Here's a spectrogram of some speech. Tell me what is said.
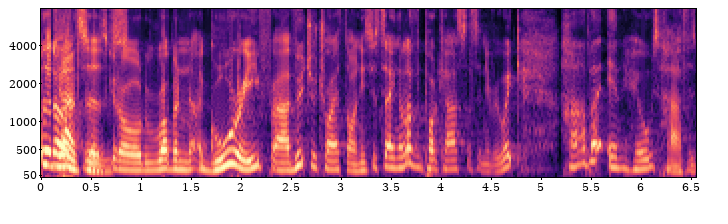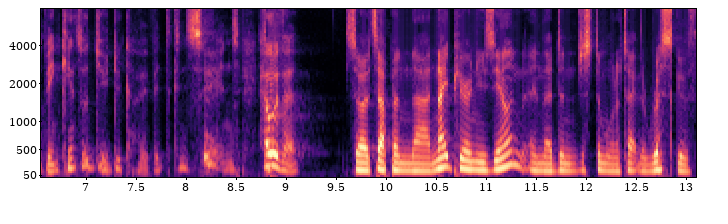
and answers. Good old Robin Gorey for our virtual triathlon. He's just saying, I love the podcast, listen every week. Harbour and Hills half has been cancelled due to COVID concerns. However, So it's up in uh, Napier in New Zealand and they didn't just didn't want to take the risk of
